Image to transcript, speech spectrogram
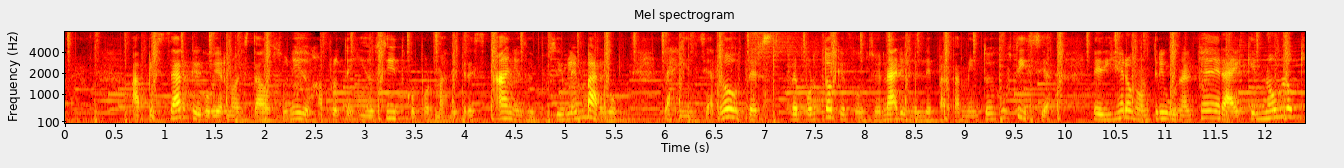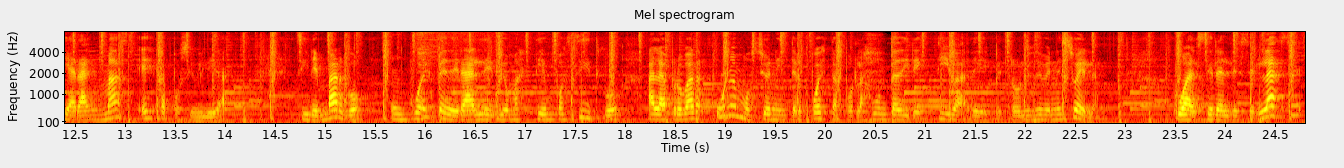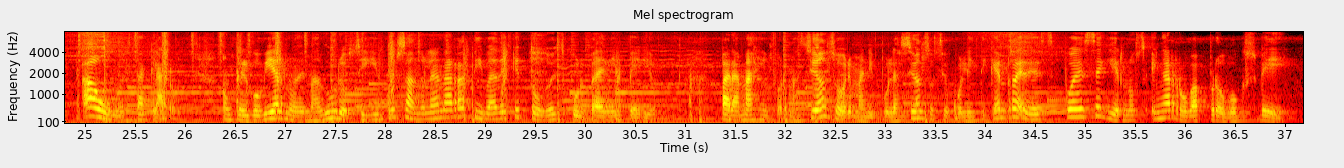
A pesar que el gobierno de Estados Unidos ha protegido Citgo por más de tres años de posible embargo, la agencia Reuters reportó que funcionarios del Departamento de Justicia le dijeron a un tribunal federal que no bloquearán más esta posibilidad. Sin embargo, un juez federal le dio más tiempo a Citgo al aprobar una moción interpuesta por la Junta Directiva de Petróleos de Venezuela. ¿Cuál será el desenlace? Aún no está claro, aunque el gobierno de Maduro sigue impulsando la narrativa de que todo es culpa del imperio. Para más información sobre manipulación sociopolítica en redes, puedes seguirnos en arroba provoxbe.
